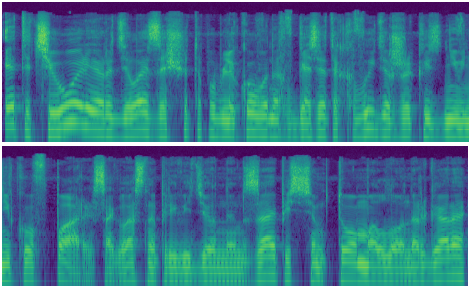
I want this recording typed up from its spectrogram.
Эта теория родилась за счет опубликованных в газетах выдержек из дневников пары. Согласно приведенным записям Тома Лонергана,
